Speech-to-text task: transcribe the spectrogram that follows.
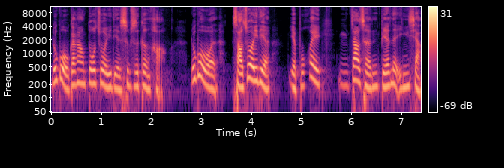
如果我刚刚多做一点，是不是更好？如果我少做一点，也不会嗯造成别人的影响，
